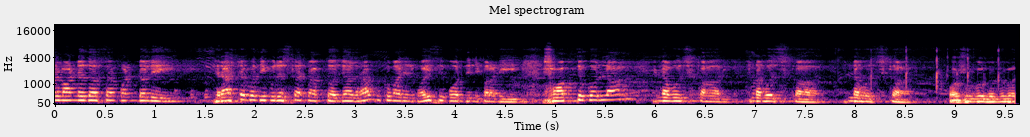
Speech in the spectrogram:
নমস্কার মান্য দর্শক মন্ডলী রাষ্ট্রপতি পুরস্কার প্রাপ্ত জয়রাম কুমারের মহিষী মর্দিনী পালনী সমাপ্ত করলাম। নমস্কার নমস্কার নমস্কার। অসংখ্য ধন্যবাদ।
